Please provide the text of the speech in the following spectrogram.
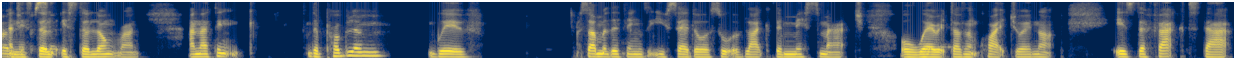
100%. And it's the it's the long run. And I think the problem with some of the things that you said, or sort of like the mismatch, or where it doesn't quite join up, is the fact that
